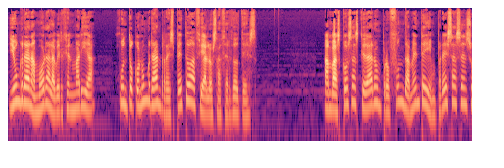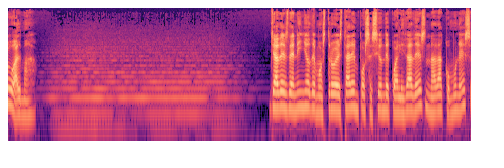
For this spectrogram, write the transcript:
y un gran amor a la Virgen María, junto con un gran respeto hacia los sacerdotes. Ambas cosas quedaron profundamente impresas en su alma. Ya desde niño demostró estar en posesión de cualidades nada comunes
